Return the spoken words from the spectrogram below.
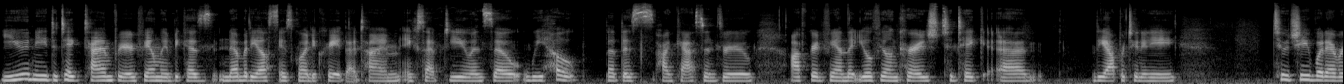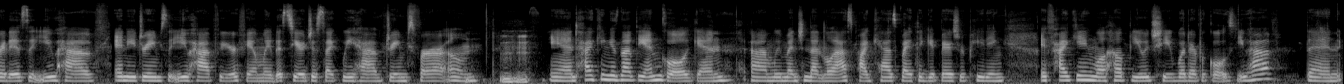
you need to take time for your family because nobody else is going to create that time except you. And so we hope that this podcast and through Off Grid Fam that you'll feel encouraged to take uh, the opportunity to achieve whatever it is that you have, any dreams that you have for your family this year, just like we have dreams for our own. Mm-hmm. And hiking is not the end goal again. Um, we mentioned that in the last podcast, but I think it bears repeating. If hiking will help you achieve whatever goals you have, then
